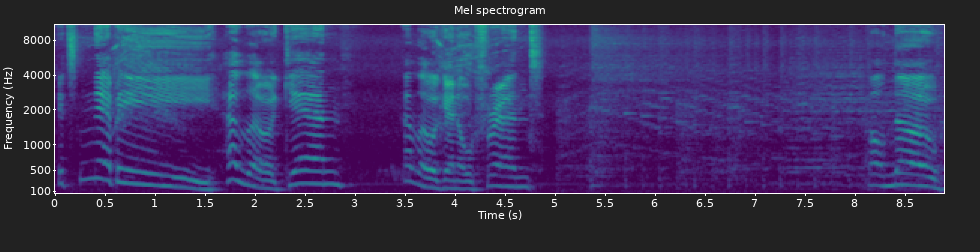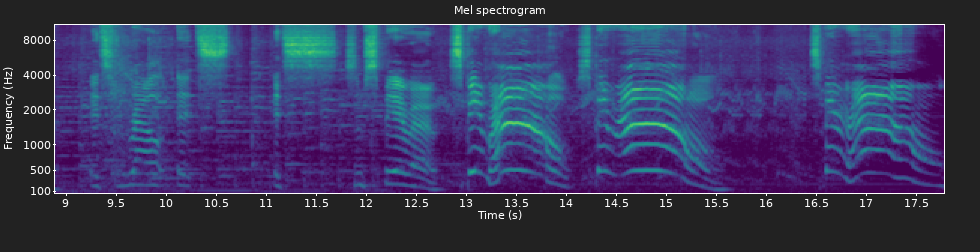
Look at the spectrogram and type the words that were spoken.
It's Nebby! Hello again. Hello again, old friend. Oh no, it's Ral. It's it's some Spearow. Spearow! Spearow! Spearow!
